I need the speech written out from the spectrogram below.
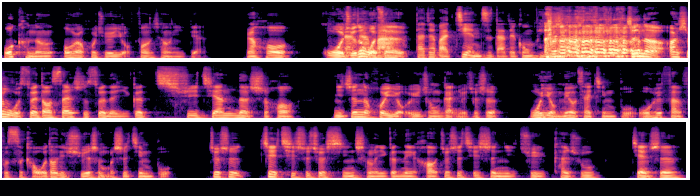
我可能偶尔会觉得有方向一点。然后我觉得我在大家把“剑”字打在公屏上。真的二十五岁到三十岁的一个区间的时候，你真的会有一种感觉，就是我有没有在进步？我会反复思考，我到底学什么是进步？就是这其实就形成了一个内耗，就是即使你去看书、健身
